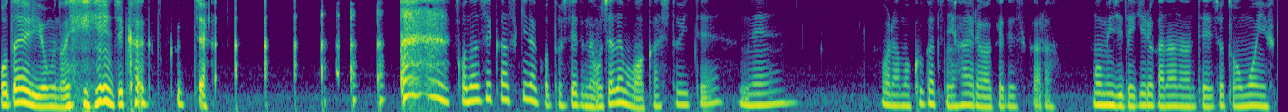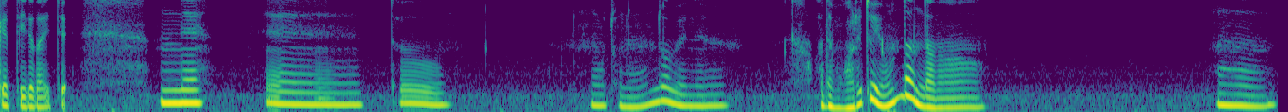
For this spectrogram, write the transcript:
お便り読むのに時間作っちゃう。この時間好きなことしててね、お茶でも沸かしといて。ね。ほら、もう9月に入るわけですから。もみじできるかななんて、ちょっと思いにふけっていただいて。ね。えーっと、あとなんだべね。あ、でも割と読んだんだな。うん。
